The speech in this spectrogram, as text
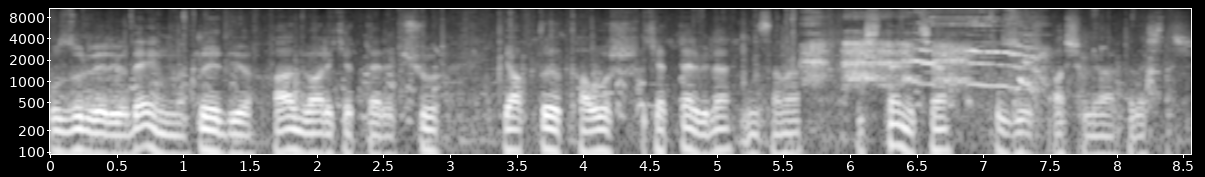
huzur veriyor değil mi? Mutlu ediyor. Hal ve hareketleri. Şu yaptığı tavır, hareketler bile insana içten içe huzur aşılıyor arkadaşlar.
